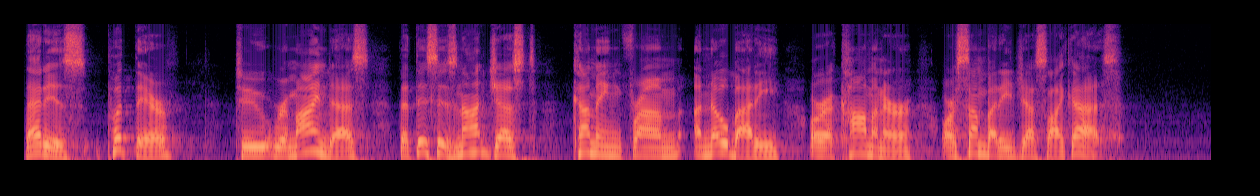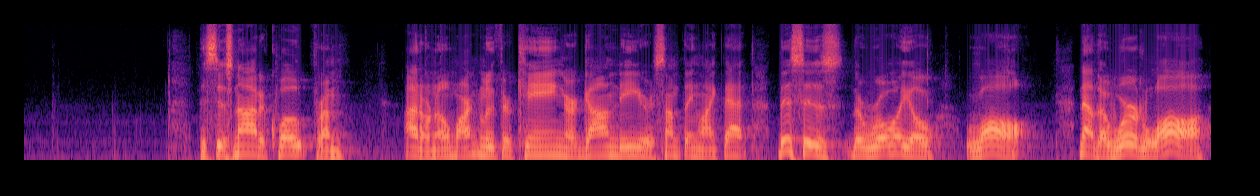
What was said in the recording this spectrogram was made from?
That is put there to remind us that this is not just coming from a nobody or a commoner or somebody just like us. This is not a quote from, I don't know, Martin Luther King or Gandhi or something like that. This is the royal law. Now, the word law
